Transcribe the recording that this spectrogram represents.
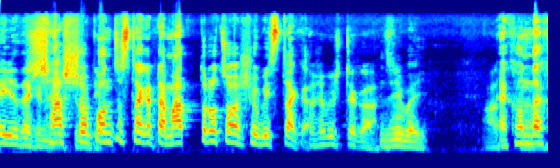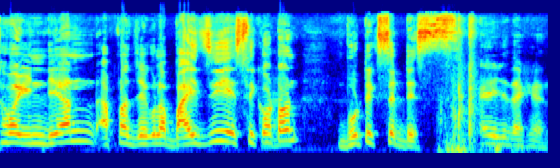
এই যে দেখেন সাতশো পঞ্চাশ টাকাটা মাত্র ছয়শো বিশ টাকা। 620 টাকা? জি ভাই। আচ্ছা। এখন দেখাবো ইন্ডিয়ান আপনার যেগুলো বাইজি এসি কটন বুটিক্সের ড্রেস এই যে দেখেন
